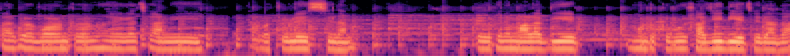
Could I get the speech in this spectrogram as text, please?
তারপর বরণ টরণ হয়ে গেছে, আমি আবার চলে এসেছিলাম। তো ওখানে মালা দিয়ে মণ্ডপটা পুরো সাজিয়ে দিয়েছে দাদা।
